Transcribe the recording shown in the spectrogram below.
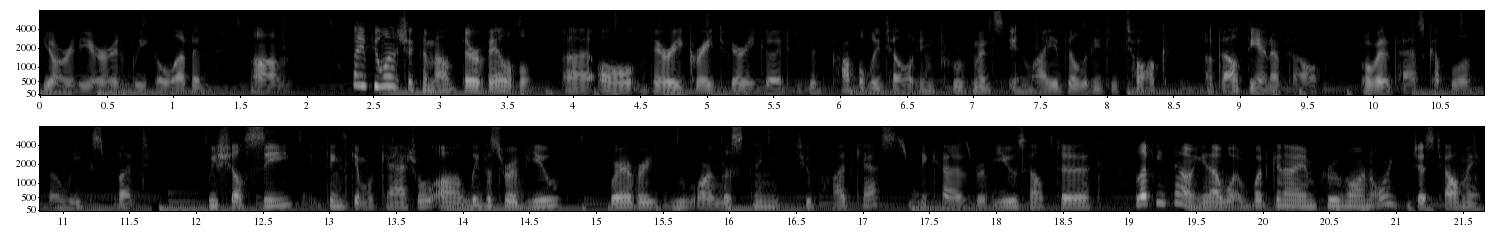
you already are in week 11? Um, but if you want to check them out, they're available. Uh, all very great, very good. You can probably tell improvements in my ability to talk about the NFL over the past couple of uh, weeks, but we shall see. Things get more casual. Uh, leave us a review wherever you are listening to podcasts because reviews help to let me know, you know, what, what can I improve on, or you can just tell me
